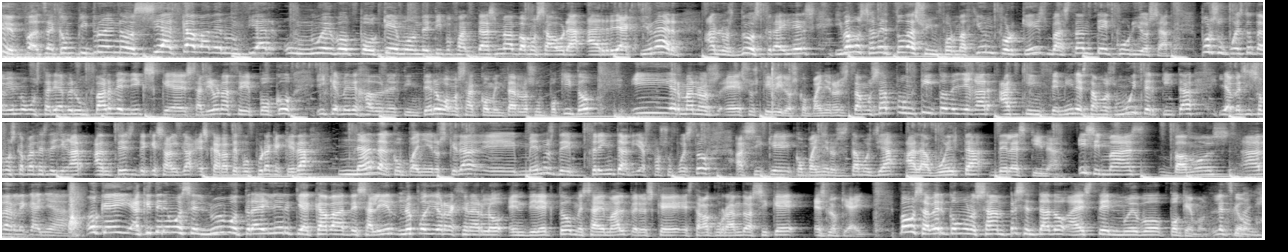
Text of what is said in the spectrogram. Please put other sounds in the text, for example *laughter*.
¿Qué pasa compitruenos? Se acaba de anunciar un nuevo Pokémon de tipo fantasma. Vamos ahora a reaccionar a los dos trailers Y vamos a ver toda su información porque es bastante curiosa. Por supuesto también me gustaría ver un par de leaks que salieron hace poco Y que me he dejado en el tintero. Vamos a comentarlos un poquito. Y hermanos, eh, suscribiros compañeros. Estamos a puntito de llegar a 15.000 Estamos muy cerquita Y a ver si somos capaces de llegar antes de que salga Escarate Púrpura Que queda nada compañeros, queda eh, menos de 30 días, por supuesto. Así que, compañeros, estamos ya a la vuelta de la esquina. Y sin más, vamos a darle caña. Ok, aquí tenemos el nuevo tráiler que acaba de salir. No he podido reaccionarlo en directo, me sabe mal, pero es que estaba currando, así que es lo que hay. Vamos a ver cómo nos han presentado a este nuevo Pokémon. Let's go. Vale.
